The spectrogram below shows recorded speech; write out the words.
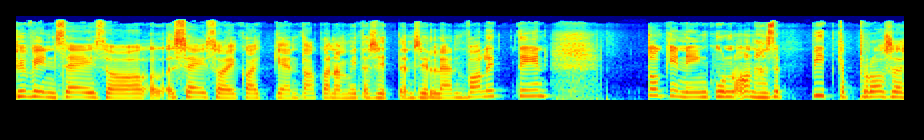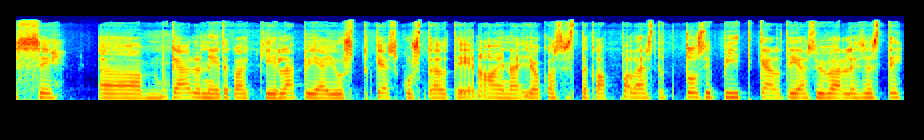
hyvin seisoo, seisoi kaikkien takana, mitä sitten silleen valittiin. Toki niin kun onhan se pitkä prosessi käydä niitä kaikkia läpi ja just keskusteltiin aina jokaisesta kappaleesta tosi pitkälti ja syvällisesti.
